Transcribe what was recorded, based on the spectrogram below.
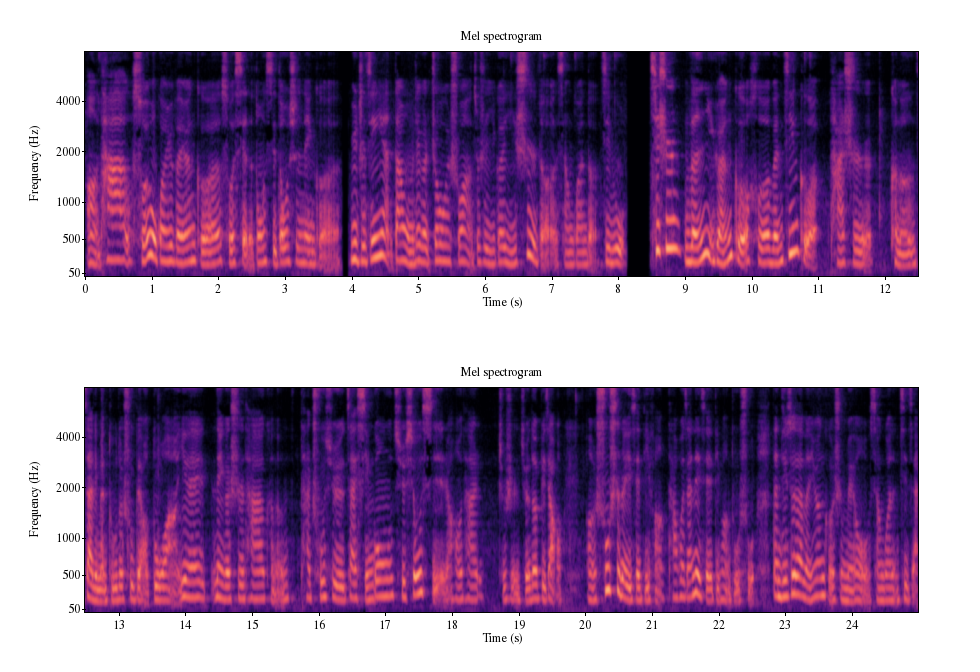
嗯，他所有关于文渊阁所写的东西都是那个御制经验，当然我们这个之后会说啊，就是一个仪式的相关的记录。其实文渊阁和文津阁，他是可能在里面读的书比较多啊，因为那个是他可能他出去在行宫去休息，然后他就是觉得比较呃舒适的一些地方，他会在那些地方读书。但的确在文渊阁是没有相关的记载。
